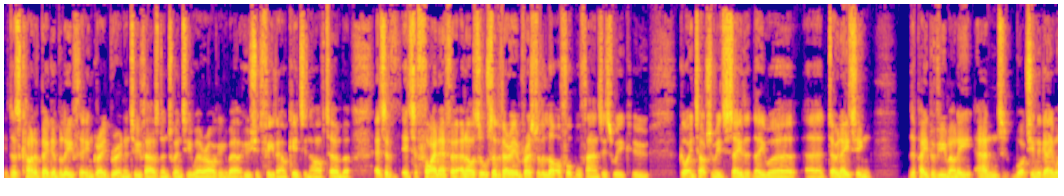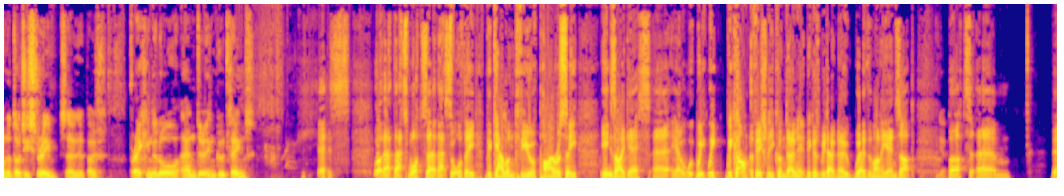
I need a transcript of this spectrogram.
it does kind of beg a belief that in Great Britain in 2020 we're arguing about who should feed our kids in half term. But it's a it's a fine effort, and I was also very impressed with a lot of football fans this week who got in touch with me to say that they were uh, donating the pay per view money and watching the game on a dodgy stream. So they're both breaking the law and doing good things. Yes, well, that, that's what uh, that's sort of the, the gallant view of piracy is, I guess. Uh, you know, we, we we can't officially condone it because we don't know where the money ends up, yeah. but um,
